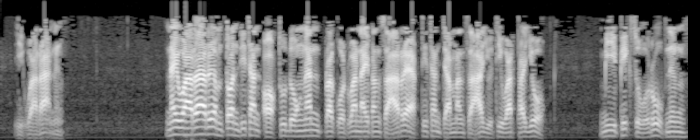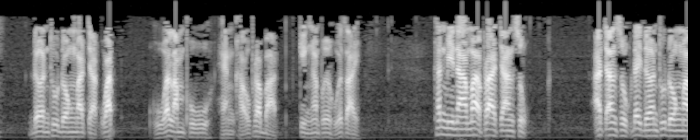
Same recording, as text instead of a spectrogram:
ๆ อีกวาระหนึ่ง ในวาระเริ่มต้นที่ท่านออกทุดงนั้นปรากฏว่าในพรรษาแรกที่ท่านจำพรรษาอยู่ที่วัดพระโยก มีภิกษุรูปหนึ่งเดินทุดงมาจากวัด หัวลำพูแห่งเขาพระบาท กิ่งอำเภอหัวไสท่านมีนามว่าพระอาจารย์สุข อาจารย์สุขได้เดินทุดงมา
